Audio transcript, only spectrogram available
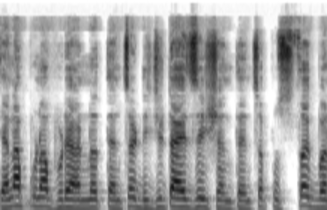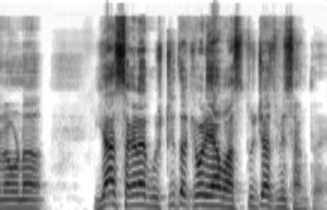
त्यांना पुन्हा पुढे आणणं त्यांचं डिजिटायझेशन त्यांचं पुस्तक बनवणं या सगळ्या गोष्टी तर केवळ या वास्तूच्याच मी सांगतोय.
